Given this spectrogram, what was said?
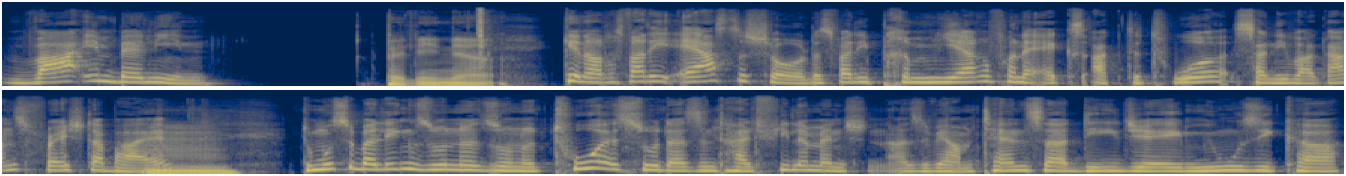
war in Berlin. Berlin, ja. Genau, das war die erste Show. Das war die Premiere von der Ex-Akte-Tour. Sunny war ganz fresh dabei. Mhm. Du musst überlegen, so eine, so eine Tour ist so, da sind halt viele Menschen. Also wir haben Tänzer, DJ, Musiker,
